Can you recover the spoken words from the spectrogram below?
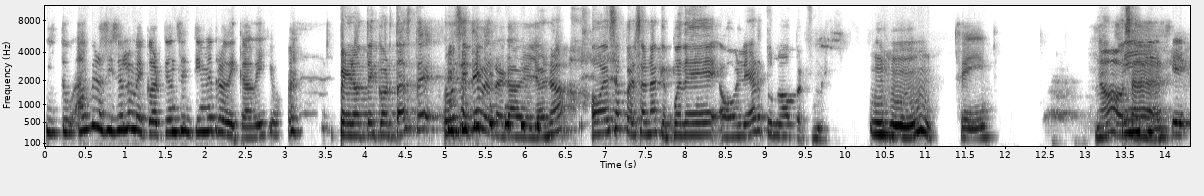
y tú, ay, pero si solo me corté un centímetro de cabello. pero te cortaste un centímetro de cabello, ¿no? O esa persona que puede oler tu nuevo perfume, Ujú, Sí. ¿no? O Sí, sea, que,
